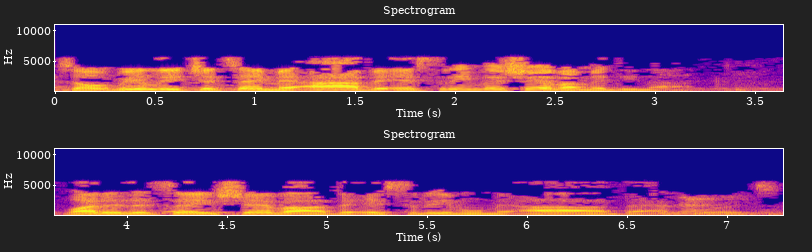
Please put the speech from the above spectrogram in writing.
So really it should say me'a ve'esrim ve'sheva medina. Why did it say Sheva ve'esrim u'me'a backwards?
